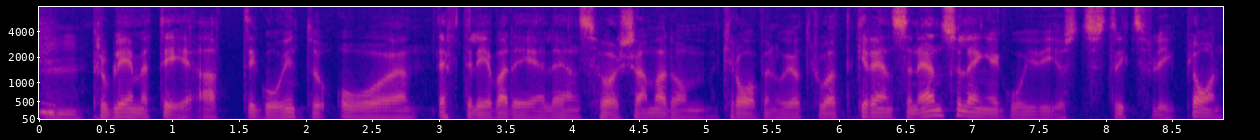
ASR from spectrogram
Mm. Problemet är att det går inte att efterleva det eller ens hörsamma de kraven och jag tror att gränsen än så länge går ju vid just stridsflygplan.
